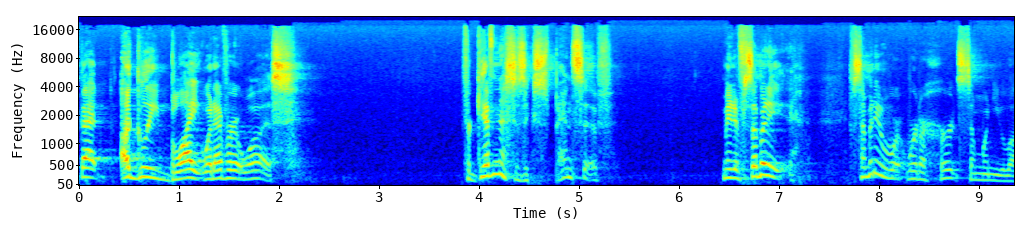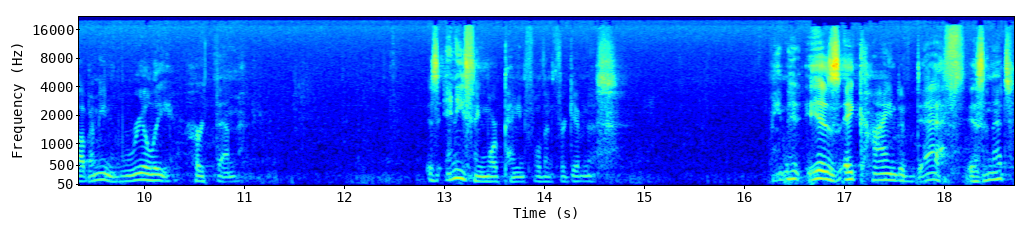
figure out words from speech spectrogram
that ugly blight, whatever it was. Forgiveness is expensive. I mean, if somebody, if somebody were, were to hurt someone you love, I mean, really hurt them, is anything more painful than forgiveness? Mean, it is a kind of death, isn't it?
